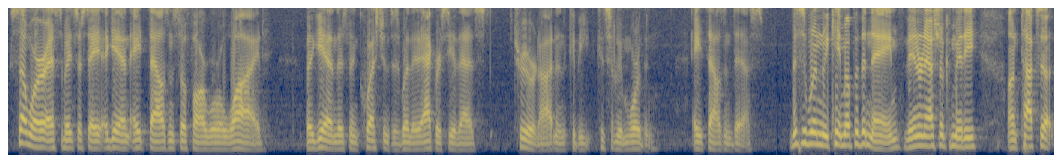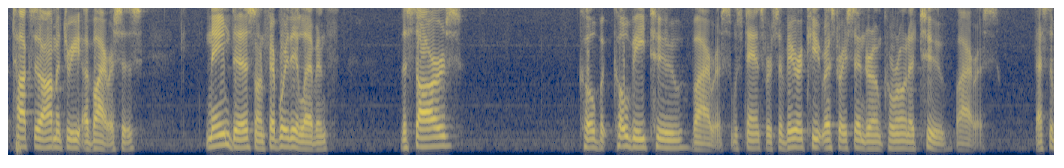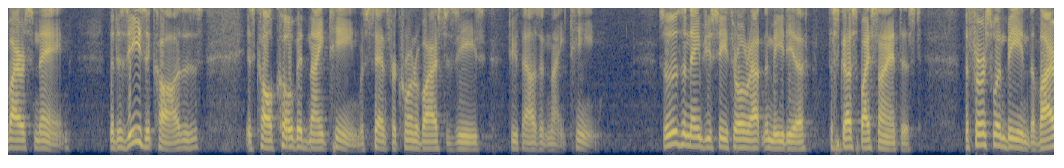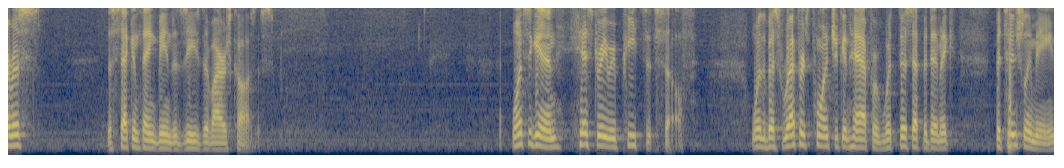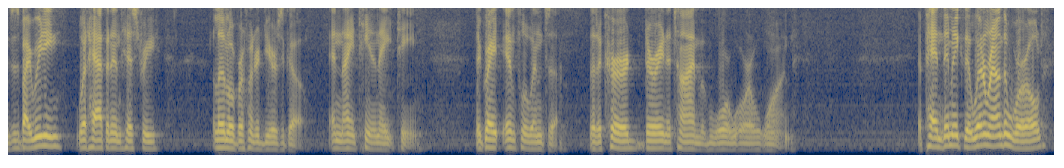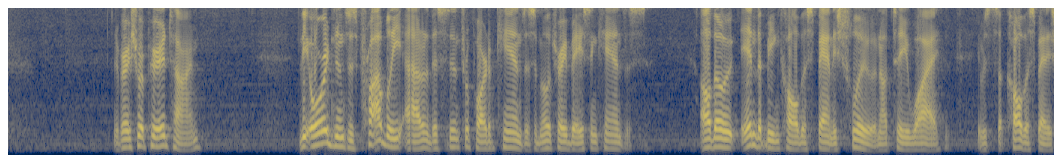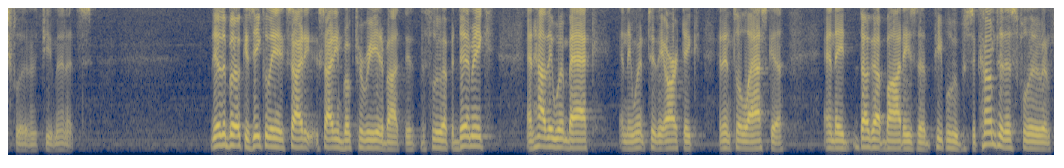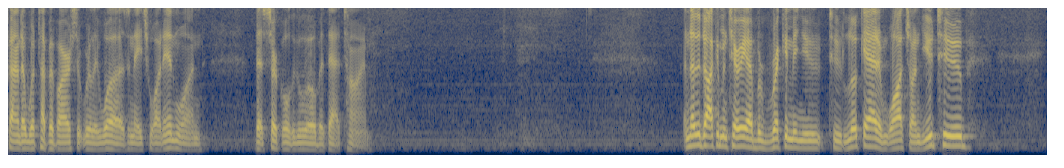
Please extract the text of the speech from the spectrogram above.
somewhere estimates to say, again, 8,000 so far worldwide. But again, there's been questions as whether the accuracy of that is true or not, and it could be considerably more than 8,000 deaths. This is when we came up with the name, the International Committee on Toxi Toxicology of Viruses, named this on February the 11th, the SARS CoV-2 virus, which stands for Severe Acute Respiratory Syndrome Corona 2 virus. That's the virus name. The disease it causes is called COVID-19, which stands for Coronavirus Disease 2019. So those are the names you see thrown out in the media, discussed by scientists. The first one being the virus, the second thing being the disease the virus causes. Once again, history repeats itself one of the best reference points you can have for what this epidemic potentially means is by reading what happened in history a little over 100 years ago in 19 and 18, the great influenza that occurred during a time of World War I. a pandemic that went around the world in a very short period of time. The origins is probably out of the central part of Kansas, a military base in Kansas. Although it ended up being called the Spanish flu, and I'll tell you why it was called the Spanish flu in a few minutes. The other book is equally exciting, exciting book to read about the, the flu epidemic and how they went back and they went to the Arctic and into Alaska and they dug up bodies of people who succumbed to this flu and found out what type of virus it really was, an H1N1 that circled the globe at that time. Another documentary I would recommend you to look at and watch on YouTube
